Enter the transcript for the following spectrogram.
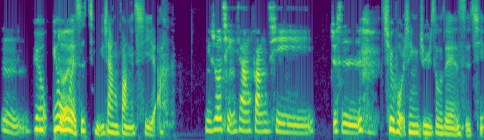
嗯，因为因为我也是倾向放弃啊，你说倾向放弃，就是 去火星居住这件事情，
